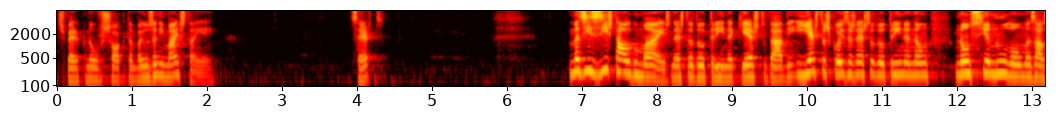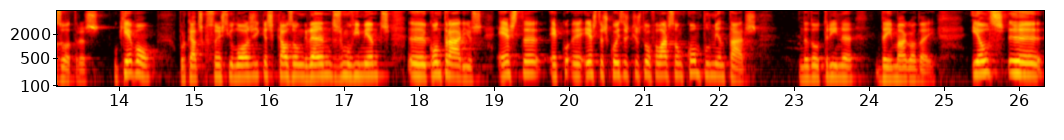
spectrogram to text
espero que não vos choque também, os animais têm. Certo? Mas existe algo mais nesta doutrina que é estudado, e estas coisas nesta doutrina não, não se anulam umas às outras, o que é bom porque há discussões teológicas que causam grandes movimentos uh, contrários. Esta é, eh, estas coisas que eu estou a falar são complementares na doutrina da Imago Dei. Eles, uh,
